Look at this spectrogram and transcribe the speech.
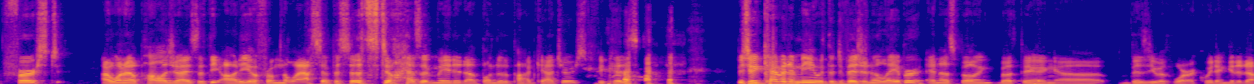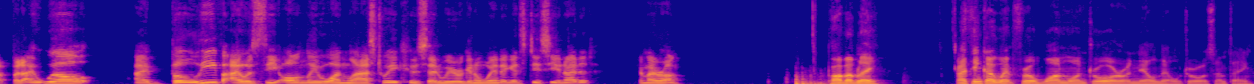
first, I want to apologize that the audio from the last episode still hasn't made it up onto the podcatchers because between Kevin and me with the division of labor and us both, both being uh, busy with work, we didn't get it up. But I will, I believe I was the only one last week who said we were going to win against DC United. Am I wrong? Probably. I think I went for a one-one draw or a nil-nil draw or something.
